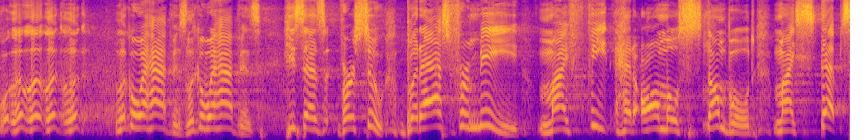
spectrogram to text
Well, look, look, look, look at what happens. Look at what happens. He says, verse 2 But as for me, my feet had almost stumbled, my steps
